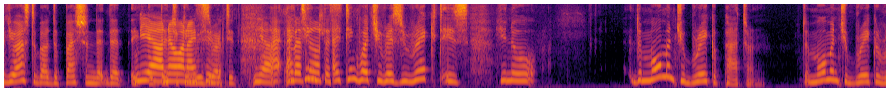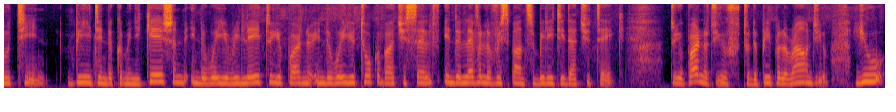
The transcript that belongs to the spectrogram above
you asked about the passion that that, Yeah, that no, you and can I see resurrect that- it. yeah, I, I think I think what you resurrect is, you know, the moment you break a pattern, the moment you break a routine, be it in the communication, in the way you relate to your partner, in the way you talk about yourself, in the level of responsibility that you take to your partner, to you, to the people around you. You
